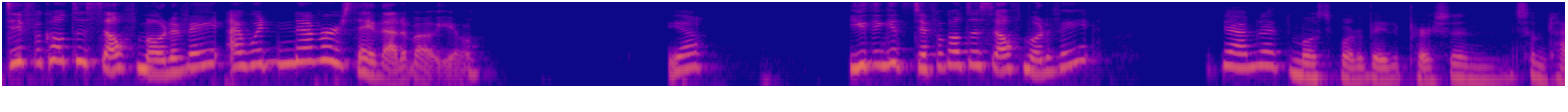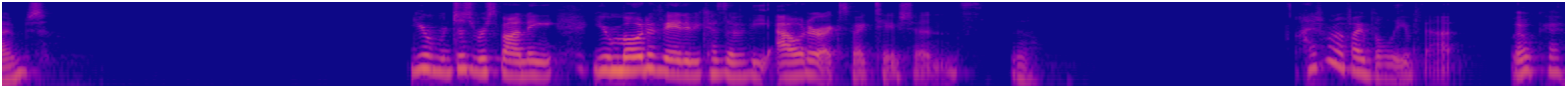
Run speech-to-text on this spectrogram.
difficult to self motivate. I would never say that about you. yeah You think it's difficult to self motivate? yeah i'm not the most motivated person sometimes You're just responding. You're motivated because of the outer expectations. Yeah. I don't know if I believe that. Okay.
